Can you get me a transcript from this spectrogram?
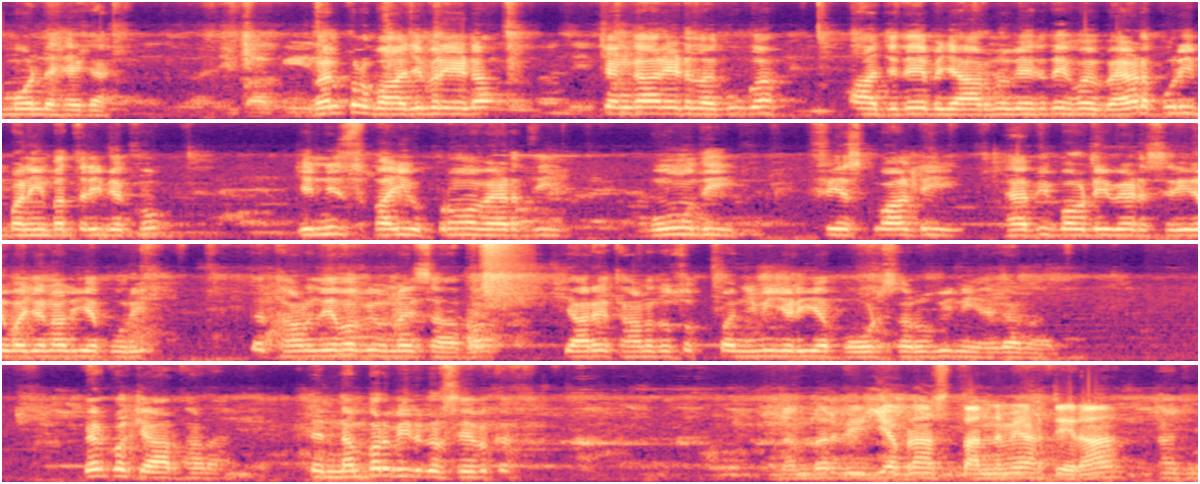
ਮੁੱਲ ਹੈਗਾ। ਹਾਂਜੀ ਬਾਕੀ ਬਿਲਕੁਲ ਵਾਜਬ ਰੇਟ ਆ ਚੰਗਾ ਰੇਟ ਲੱਗੂਗਾ। ਅੱਜ ਦੇ ਬਾਜ਼ਾਰ ਨੂੰ ਵੇਖਦੇ ਹੋਏ ਵੈੜ ਪੂਰੀ ਬਣੀ ਬੱਤਰੀ ਵੇਖੋ। ਜਿੰਨੀ ਸਫ਼ਾਈ ਉੱਪਰੋਂ ਵੈੜ ਦੀ ਮੂੰਹ ਦੀ face quality heavy body weight ਸਰੀਰ ਵਜਨ ਵਾਲੀ ਆ ਪੂਰੀ। ਤੇ ਥਣ ਲੇਵਾ ਵੀ ਉਨਾ ਹੀ ਸਾਫ਼ ਆ। ਚਾਰੇ ਥਣ ਦੋਸਤੋ ਪੰਜਵੀਂ ਜਿਹੜੀ ਆ ਫੋਰਡ ਸਰੂ ਵੀ ਨਹੀਂ ਹੈਗਾ ਨਾਲ। ਬਿਲਕੁਲ ਚਾਰ ਥਣ। ਤੇ ਨੰਬਰ ਵੀਰ ਗੁਰਸੇਵਕ? ਨੰਬਰ ਵੀਰ ਜੀ ਆਪਣਾ 97813 ਹਾਂਜੀ।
